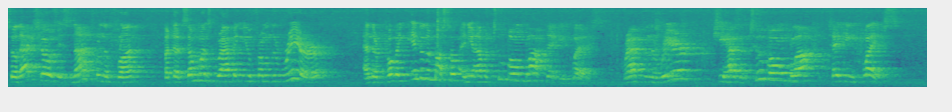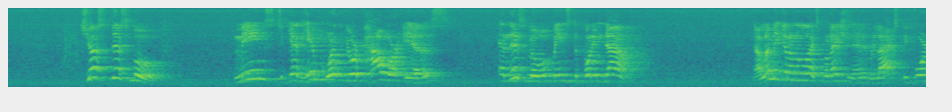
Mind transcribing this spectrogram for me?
So that shows it's not from the front, but that someone's grabbing you from the rear and they're pulling into the muscle and you have a two-bone block taking place. Grab from the rear, she has a two-bone block taking place. Just this move means to get him where your power is, and this move means to put him down. Now let me get a little explanation in, relax, before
